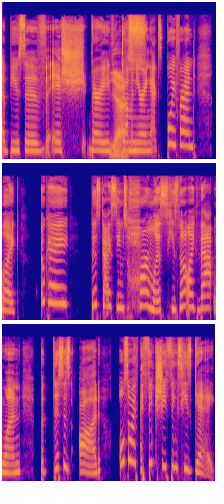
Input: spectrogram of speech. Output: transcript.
abusive-ish, very Yes. domineering ex-boyfriend. Like, okay, this guy seems harmless. He's not like that one, but this is odd. Also, I, I think she thinks he's gay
